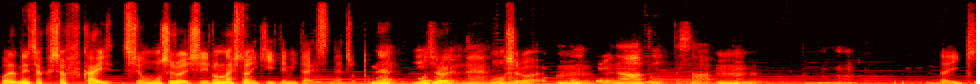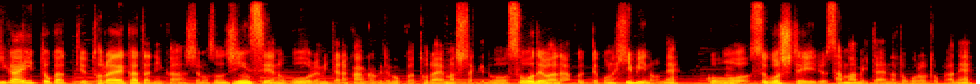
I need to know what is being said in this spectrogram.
これめちゃくちゃ深いし面白いしいろんな人に聞いてみたいですねちょっと。ね、面白いよね。面白い。うん。面白いなと思ってさ。うん生きがいとかっていう捉え方に関してもその人生のゴールみたいな感覚で僕は捉えましたけどそうではなくってこの日々のねこう過ごしている様みたいなところとかね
